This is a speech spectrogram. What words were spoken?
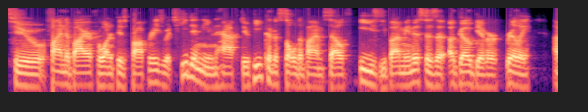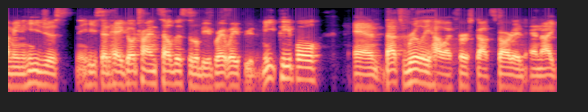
to find a buyer for one of his properties, which he didn't even have to. He could have sold it by himself, easy. But I mean, this is a, a go giver, really. I mean, he just he said, "Hey, go try and sell this. It'll be a great way for you to meet people." And that's really how I first got started. And I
